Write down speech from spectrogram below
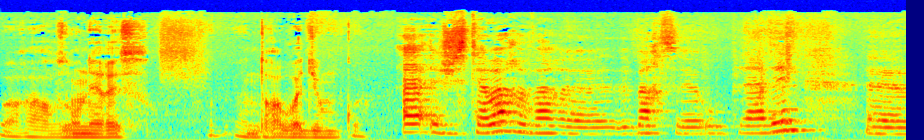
war ar zon erez. Un dra wadium, quoi. Ah, just a war var euh, bars euh, o pladen, euh,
